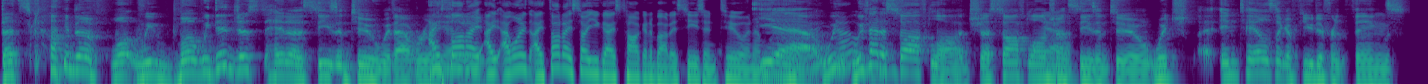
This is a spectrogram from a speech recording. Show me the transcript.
That's kind of what we well we did just hit a season two without really. I thought I, any- I I wanted I thought I saw you guys talking about a season two, and I'm yeah, like, okay, we, no, we've had a soft launch, a soft launch Yeah. on season two, which entails like a few different things.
